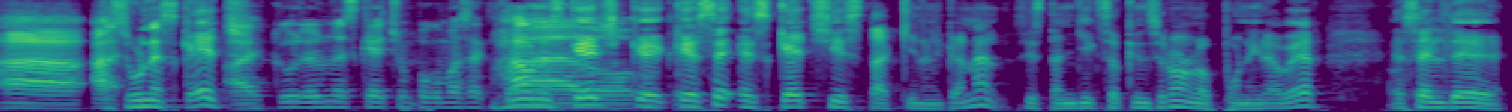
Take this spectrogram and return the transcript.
a, hacer un sketch. A un sketch un poco más actuado. Ajá, un sketch que, que, ese sketch sí está aquí en el canal. Si está en Jigsaw 15 no lo pueden ir a ver. Es el de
